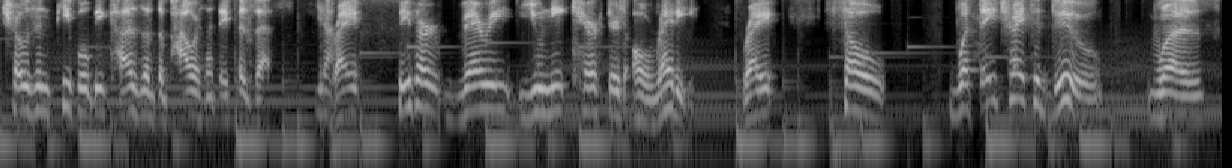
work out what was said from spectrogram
chosen people because of the powers that they possess yes. right? these are very unique characters already, right? So, what they tried to do was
